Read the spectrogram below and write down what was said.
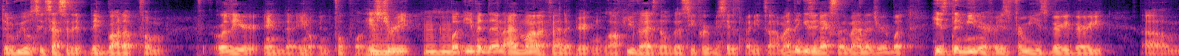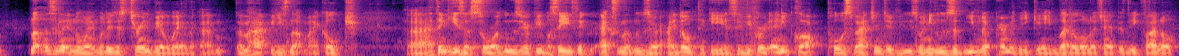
the real success that they, they brought up from earlier in the, you know in football history. But even then, I'm not a fan of Jurgen Klopp. You guys know this. You've heard me say this many times. I think he's an excellent manager, but his demeanor is for me is very very um, not necessarily annoying, but it just turns me away. Like I'm I'm happy he's not my coach. Uh, I think he's a sore loser. People say he's an excellent loser. I don't think he is. If you've heard any Klopp post match interviews when he loses even a Premier League game, let alone a Champions League final,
